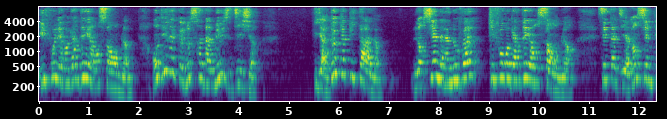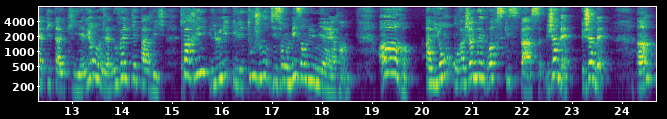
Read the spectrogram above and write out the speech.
il faut les regarder ensemble. On dirait que Nostradamus dit, il y a deux capitales, l'ancienne et la nouvelle, qu'il faut regarder ensemble. C'est-à-dire l'ancienne capitale qui est Lyon et la nouvelle qui est Paris. Paris, lui, il est toujours, disons, mis en lumière. Or, à Lyon, on va jamais voir ce qui se passe. Jamais, jamais. Hein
